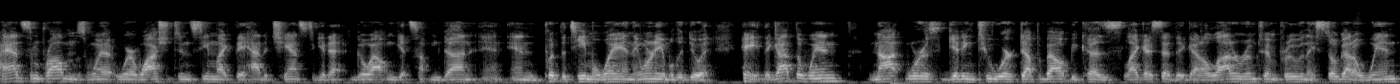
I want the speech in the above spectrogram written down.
I had some problems where, where Washington seemed like they had a chance to get go out and get something done and, and put the team away, and they weren't able to do it. Hey, they got the win, not worth getting too worked up about because, like I said, they got a lot of room to improve, and they still got a win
